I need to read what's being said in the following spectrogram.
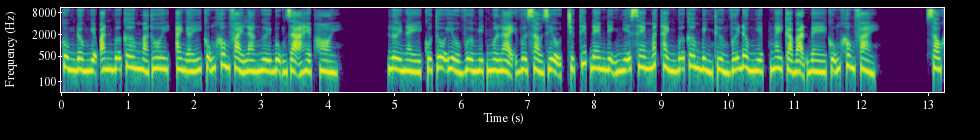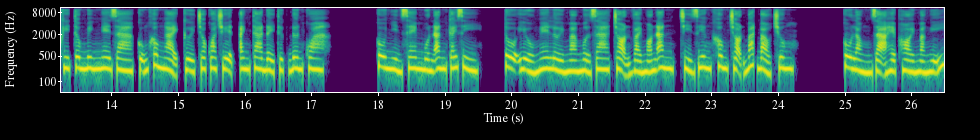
Cùng đồng nghiệp ăn bữa cơm mà thôi, anh ấy cũng không phải là người bụng dạ hẹp hòi. Lời này của Tô Yểu vừa mịt mờ lại vừa xảo diệu, trực tiếp đem định nghĩa xem mắt thành bữa cơm bình thường với đồng nghiệp, ngay cả bạn bè cũng không phải. Sau khi Tông Minh nghe ra cũng không ngại cười cho qua chuyện, anh ta đẩy thực đơn qua. Cô nhìn xem muốn ăn cái gì. Tô Yểu nghe lời mà mở ra chọn vài món ăn, chỉ riêng không chọn bát bảo chung. Cô lòng dạ hẹp hòi mà nghĩ,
